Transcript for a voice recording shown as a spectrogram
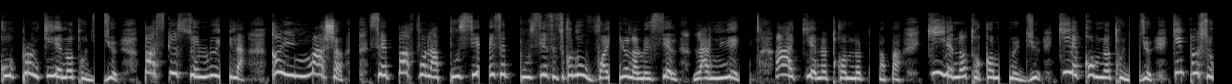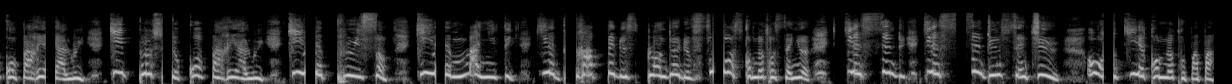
comprendre qui est notre Dieu. Parce que celui-là, quand il marche, c'est pour la poussière. Et cette poussière, c'est ce que nous voyons dans le ciel, la nuée. Ah, qui est notre comme notre papa? Qui est notre comme Dieu? Qui est comme notre Dieu? Qui peut se comparer à lui? Qui peut se comparer à lui? Qui est puissant? Qui est magnifique? Qui est drapé de splendeur, de force comme notre Seigneur? Qui est saint, qui est d'une ceinture? Oh, qui est comme notre papa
